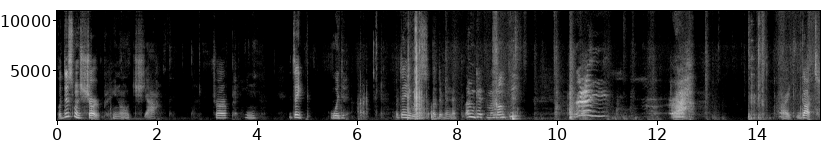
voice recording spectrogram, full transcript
But this one's sharp, you know, yeah, sharp. It's like wood. But anyways, other than that, let me get my monkey. Alright, we got.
